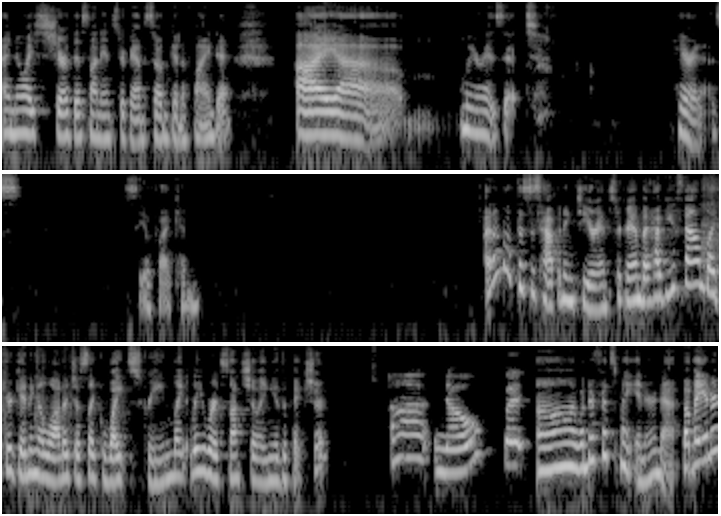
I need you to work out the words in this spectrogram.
I know I shared this on Instagram, so I'm going to find it. I, um, where is it? Here it is. See if I can. I don't know if this is happening to your Instagram, but have you found like you're getting a lot of just like white screen lately where it's not showing you the picture? Uh, no, but Oh, I wonder if it's my internet. But my internet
